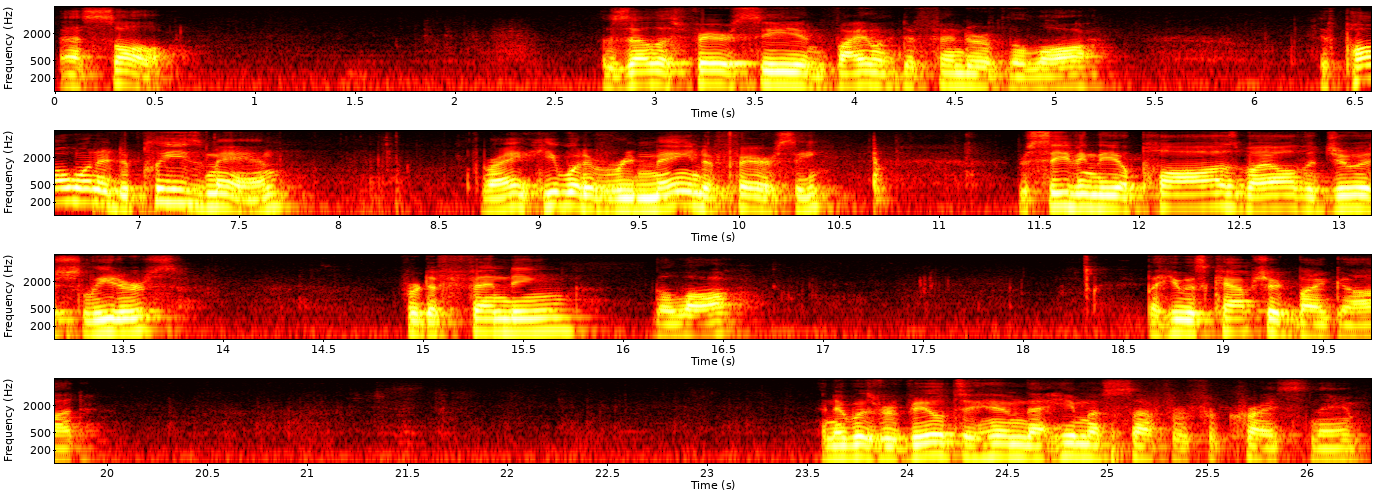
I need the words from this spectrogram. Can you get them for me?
as Saul. a zealous Pharisee and violent defender of the law. If Paul wanted to please man, right, he would have remained a Pharisee, receiving the applause by all the Jewish leaders for defending the law. But he was captured by God. And it was revealed to him that he must suffer for Christ's name.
